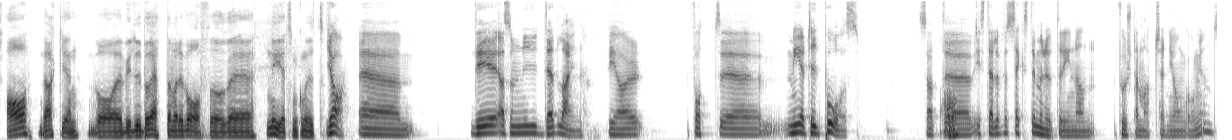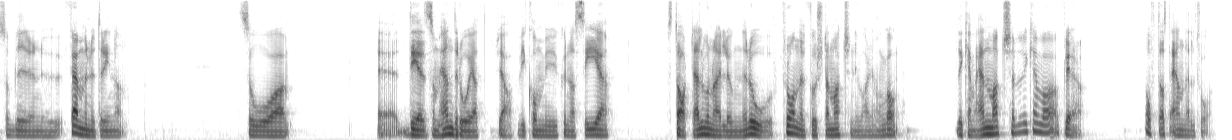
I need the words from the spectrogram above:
Ja, verkligen. Vad, vill du berätta vad det var för eh, nyhet som kom ut? Ja, eh, det är alltså en ny deadline. Vi har fått eh, mer tid på oss. Så att ja. eh, istället för 60 minuter innan första matchen i omgången så blir det nu fem minuter innan. Så eh, det som händer då är att ja, vi kommer ju kunna se startelvorna i lugn och ro från den första matchen i varje omgång. Det kan vara en match eller det kan vara flera. Oftast en eller två.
